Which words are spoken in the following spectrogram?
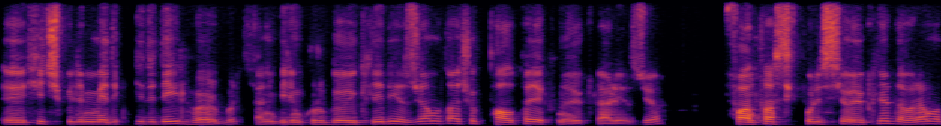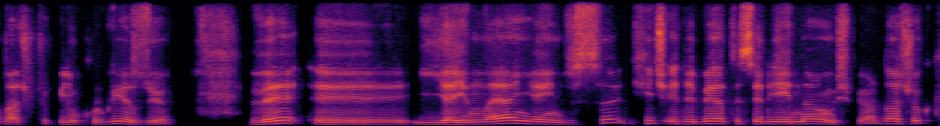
e, hiç bilinmedik biri değil Herbert. Yani bilim kurgu öyküleri yazıyor ama daha çok palpa yakın öyküler yazıyor fantastik polisiye öyküleri de var ama daha çok bilim kurgu yazıyor. Ve e, yayınlayan yayıncısı hiç edebiyat eseri yayınlamamış bir yer. Daha çok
